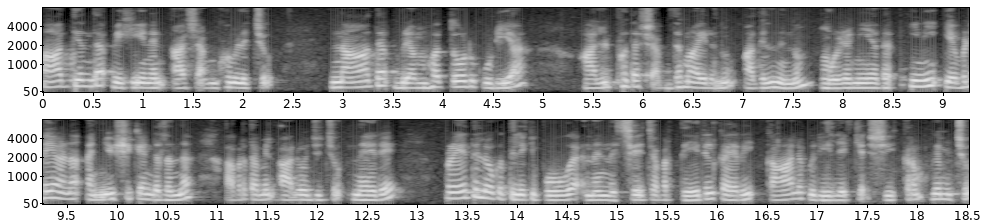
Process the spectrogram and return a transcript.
ആദ്യന്ത വിഹീനൻ ആ ശംഖു വിളിച്ചു. നാദ കൂടിയ അത്ഭുത ശബ്ദമായിരുന്നു അതിൽ നിന്നും മുഴങ്ങിയത്. ഇനി എവിടെയാണ് അന്വേഷിക്കേണ്ടതെന്ന് അവർ തമ്മിൽ ആലോചിച്ചു. നേരെ പ്രേതലോകത്തിലേക്ക് പോവുക എന്ന് നിശ്ചയിച്ചവർ തേരിൽ കയറി കാലപുരിയിലേക്ക് ശീഘ്രം ഗമിച്ചു.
